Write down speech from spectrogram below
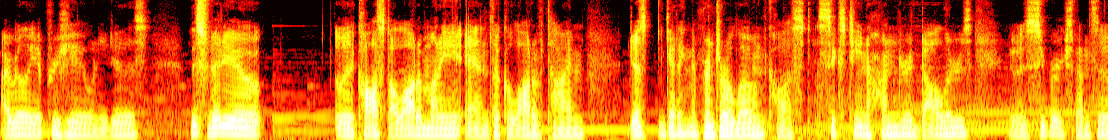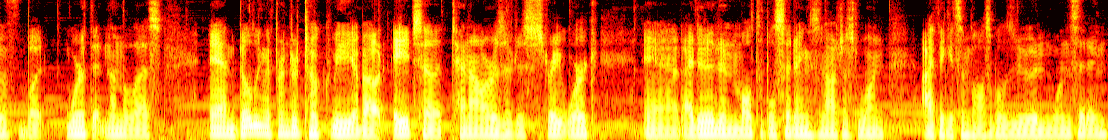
I really appreciate it when you do this. This video it cost a lot of money and took a lot of time. Just getting the printer alone cost $1,600. It was super expensive, but worth it nonetheless. And building the printer took me about 8 to 10 hours of just straight work, and I did it in multiple sittings, not just one. I think it's impossible to do in one sitting.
